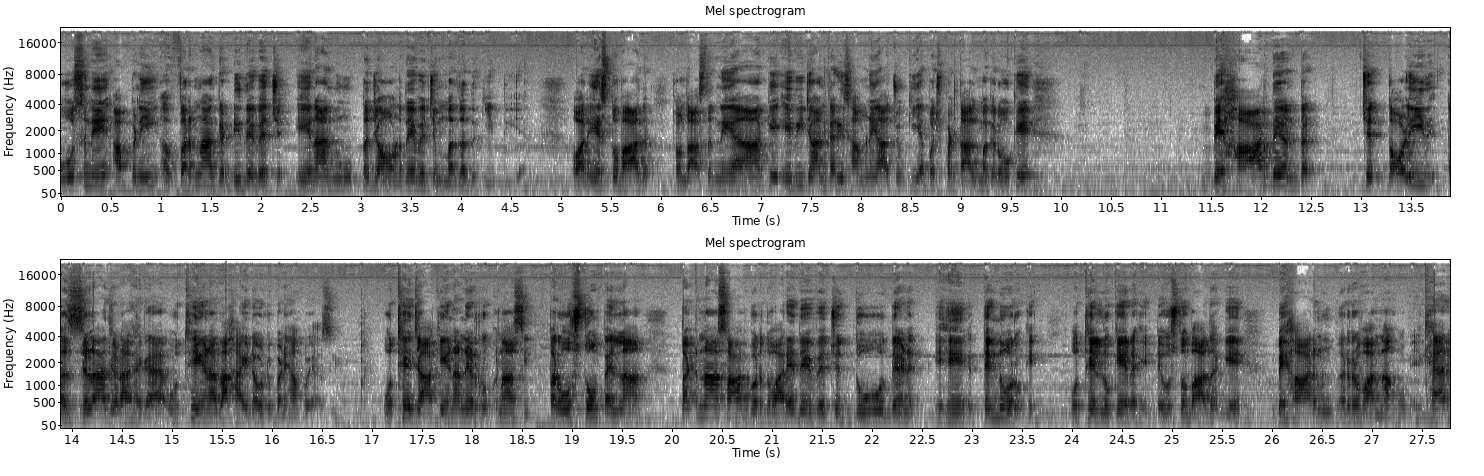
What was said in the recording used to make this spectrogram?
ਉਸ ਨੇ ਆਪਣੀ ਵਰਨਾ ਗੱਡੀ ਦੇ ਵਿੱਚ ਇਹਨਾਂ ਨੂੰ ਭਜਾਉਣ ਦੇ ਵਿੱਚ ਮਦਦ ਕੀਤੀ। ਹੈ ਔਰ ਇਸ ਤੋਂ ਬਾਅਦ ਤੁਹਾਨੂੰ ਦੱਸ ਦਿੰਦੇ ਆ ਕਿ ਇਹ ਵੀ ਜਾਣਕਾਰੀ ਸਾਹਮਣੇ ਆ ਚੁੱਕੀ ਹੈ ਪੁੱਛ ਪੜਤਾਲ ਮਗਰੋਂ ਕਿ ਬਿਹਾਰ ਦੇ ਅੰਦਰ ਚਿਤੌਲੀ ਜ਼ਿਲ੍ਹਾ ਜਿਹੜਾ ਹੈਗਾ ਉੱਥੇ ਇਹਨਾਂ ਦਾ ਹਾਈਡ ਆਊਟ ਬਣਿਆ ਹੋਇਆ ਸੀ। ਉੱਥੇ ਜਾ ਕੇ ਇਹਨਾਂ ਨੇ ਰੁਕਣਾ ਸੀ। ਪਰ ਉਸ ਤੋਂ ਪਹਿਲਾਂ ਪਟਨਾ ਸਾਹਿਬ ਗੁਰਦੁਆਰੇ ਦੇ ਵਿੱਚ 2 ਦਿਨ ਇਹ ਤਿੰਨੋਂ ਰੁਕੇ। ਉੱਥੇ ਲੁਕੇ ਰਹੇ ਤੇ ਉਸ ਤੋਂ ਬਾਅਦ ਅੱਗੇ ਬਿਹਾਰ ਨੂੰ ਰਵਾਨਾ ਹੋ ਗਏ। ਖੈਰ,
